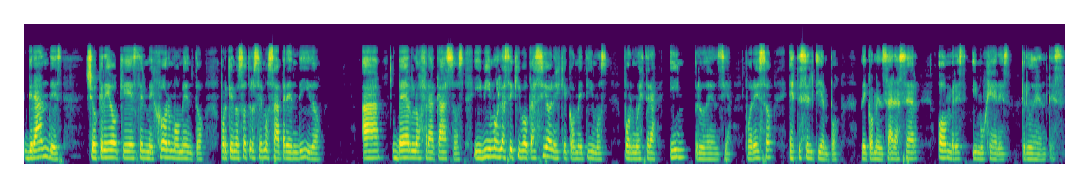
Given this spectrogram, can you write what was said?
grandes, yo creo que es el mejor momento porque nosotros hemos aprendido a ver los fracasos y vimos las equivocaciones que cometimos por nuestra imprudencia. Por eso este es el tiempo de comenzar a ser hombres y mujeres prudentes.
